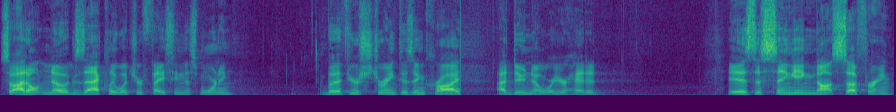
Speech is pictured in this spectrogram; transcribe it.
So I don't know exactly what you're facing this morning, but if your strength is in Christ, I do know where you're headed. It is the singing, not suffering.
